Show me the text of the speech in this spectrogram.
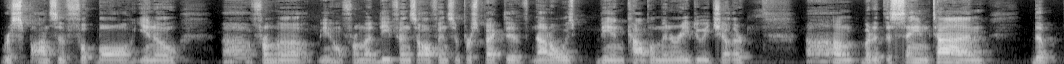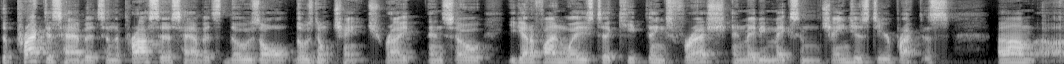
responsive football. You know, uh, from a you know from a defense offensive perspective, not always being complementary to each other. Um, but at the same time, the the practice habits and the process habits those all those don't change, right? And so you got to find ways to keep things fresh and maybe make some changes to your practice. Um, uh,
